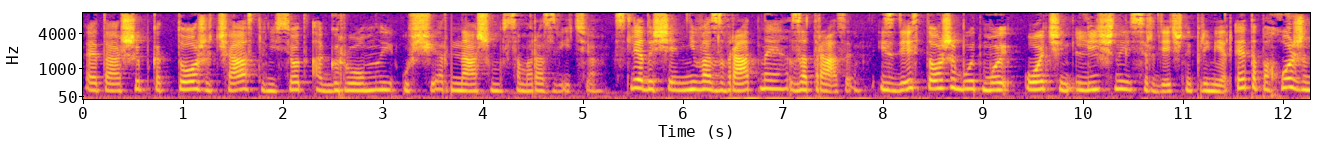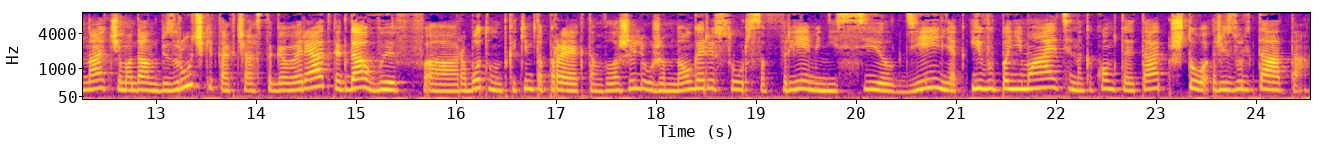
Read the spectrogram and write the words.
эта ошибка тоже часто несет огромный ущерб нашему саморазвитию. Следующее — невозвратные затраты. И здесь тоже будет мой очень личный сердечный пример. Это похоже на чемодан без ручки, так часто говорят. Когда вы в а, работу над каким-то проектом вложили уже много ресурсов, времени, сил, денег, и вы понимаете на каком-то этапе, что результата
